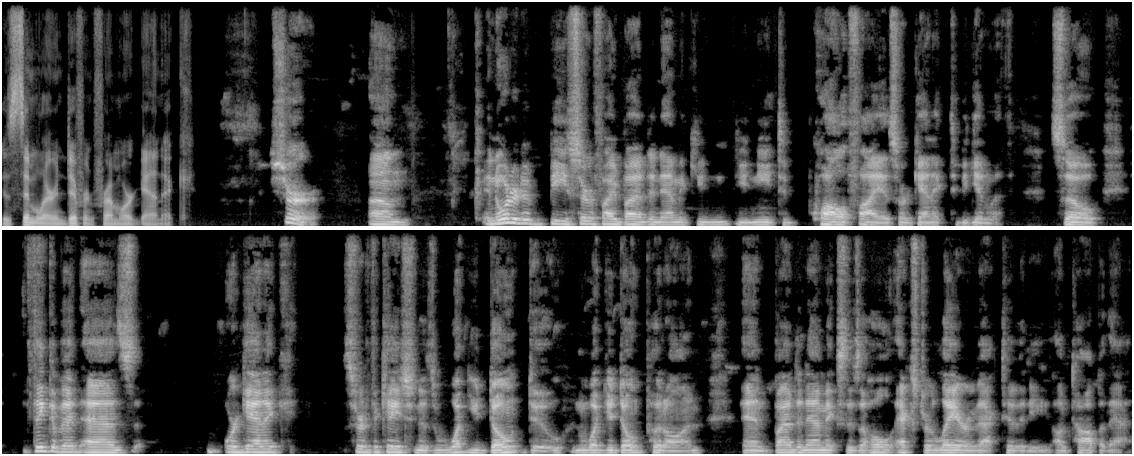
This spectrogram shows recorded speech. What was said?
is similar and different from organic? Sure. Um, in order to be certified biodynamic, you you need to qualify as organic to begin with. So think of it as organic certification is what you don't do and what you don't put on, and biodynamics is a whole extra layer of activity on top of that.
